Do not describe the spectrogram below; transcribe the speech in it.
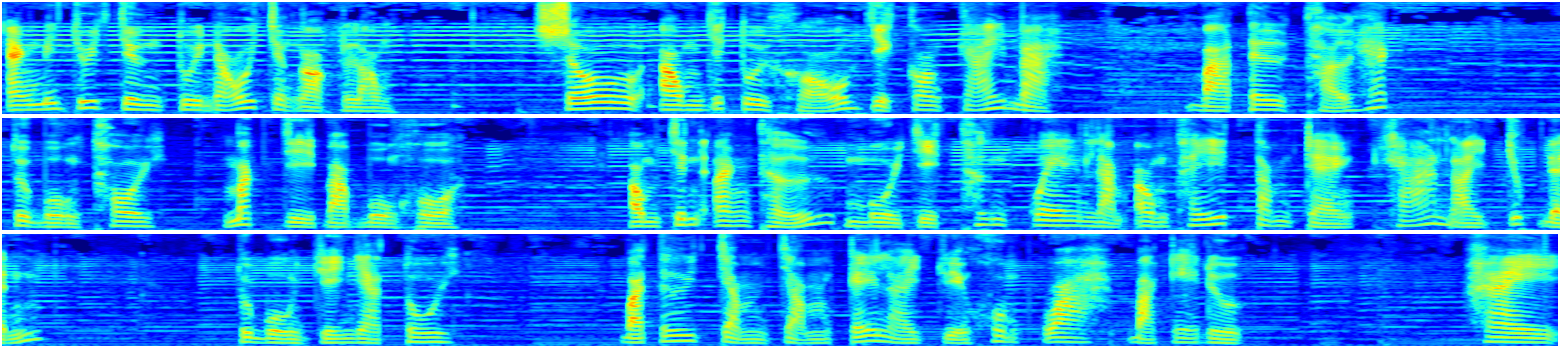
ăn miếng chuối chân tôi nấu cho ngọt lòng. Số ông với tôi khổ vì con cái mà. Bà Tư thở hắt. Tôi buồn thôi, mắc gì bà buồn hùa. Ông chính ăn thử mùi vị thân quen làm ông thấy tâm trạng khá lại chút đỉnh. Tôi buồn chuyện nhà tôi. Bà Tư chậm chậm kể lại chuyện hôm qua bà nghe được. Hai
